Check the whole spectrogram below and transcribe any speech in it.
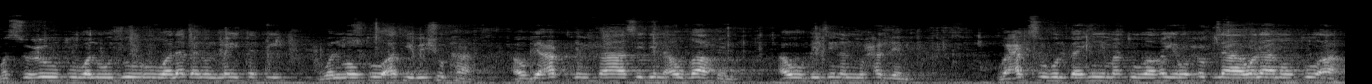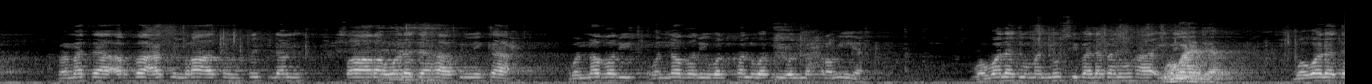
والسعوط والوجور ولبن الميتة والموطوءة بشبهة أو بعقد فاسد أو باطل أو بزنا محرم. وعكسه البهيمة وغير حبلى ولا موطوءة فمتى أرضعت امرأة طفلا صار ولدها في النكاح والنظر والنظر والخلوة والمحرمية. وولد من نسب لبنها إليه. وولد وولد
